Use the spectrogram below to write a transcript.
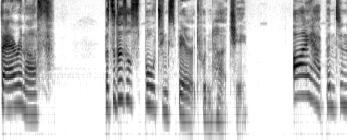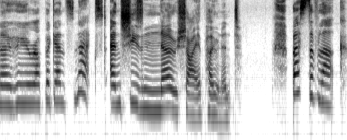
Fair enough. But a little sporting spirit wouldn't hurt you. I happen to know who you're up against next, and she's no shy opponent. Best of luck.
